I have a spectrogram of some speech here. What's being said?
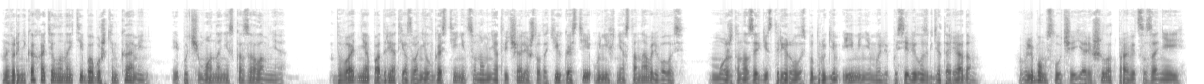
Наверняка хотела найти бабушкин камень. И почему она не сказала мне? Два дня подряд я звонил в гостиницу, но мне отвечали, что таких гостей у них не останавливалось. Может, она зарегистрировалась под другим именем или поселилась где-то рядом? В любом случае, я решил отправиться за ней.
